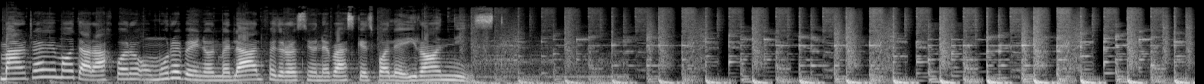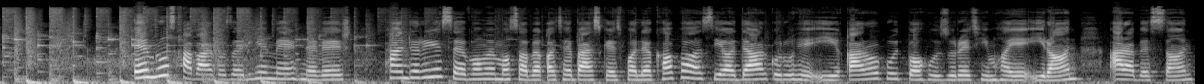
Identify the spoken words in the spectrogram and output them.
مرجع ما در اخبار امور بین الملل فدراسیون بسکتبال ایران نیست. امروز خبرگزاری مهر نوشت پنجره سوم مسابقات بسکتبال کاپ آسیا در گروه ای قرار بود با حضور تیم‌های ایران، عربستان،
